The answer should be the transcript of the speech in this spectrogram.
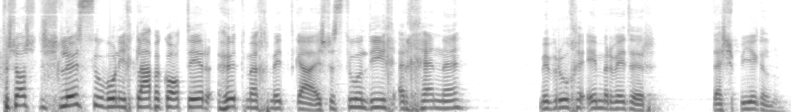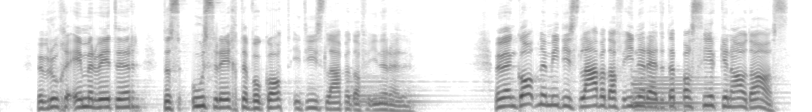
Verstehst du, der Schlüssel, den ich glaube, Gott dir heute mitgeben möchte, ist, dass du und ich erkennen, wir brauchen immer wieder den Spiegel. Wir brauchen immer wieder das Ausrichten, wo Gott in dein Leben reinreden darf. Weil wenn Gott nicht in dein Leben reinreden darf, dann passiert genau das.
